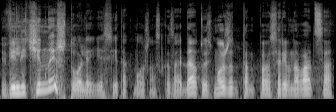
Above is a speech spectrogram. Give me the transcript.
величины, что ли, если так можно сказать, да, то есть может там посоревноваться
